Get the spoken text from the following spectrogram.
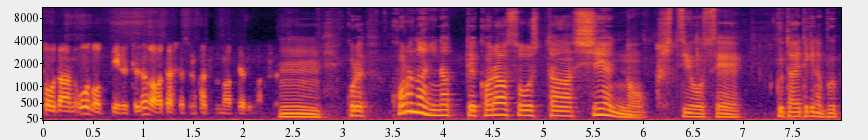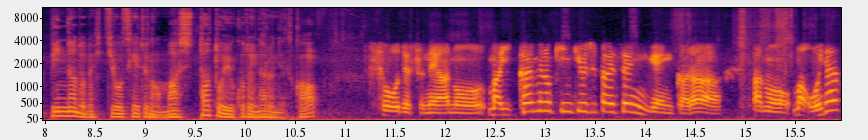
相談を乗っているというのが私たちの活動になっておりますうんこれ、コロナになってからそうした支援の必要性、具体的な物品などの必要性というのが増したということになるんですか？そうですね、あのまあ、1回目の緊急事態宣言から、あのまあ、親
